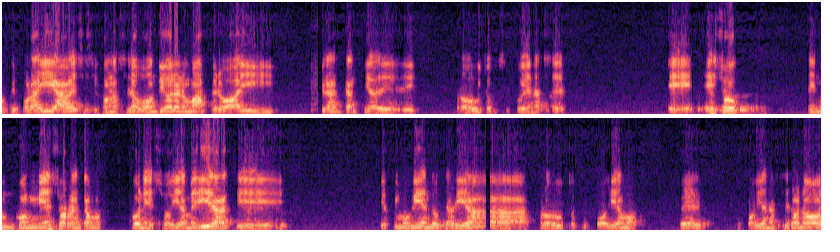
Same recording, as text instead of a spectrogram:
porque por ahí a veces se conoce la bondiola nomás, pero hay gran cantidad de, productos que se pueden hacer. Eh, eso, en un comienzo arrancamos con eso, y a medida que, que fuimos viendo que había productos que podíamos ver que podían hacer o no,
